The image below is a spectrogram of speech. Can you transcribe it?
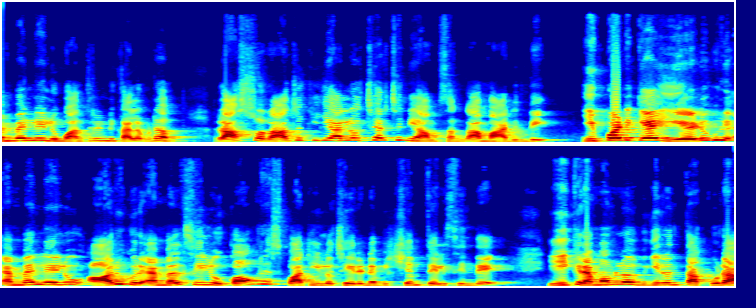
ఎమ్మెల్యేలు మంత్రిని కలవడం రాష్ట్ర రాజకీయాల్లో చర్చనీయాంశంగా మారింది. ఇప్పటికే ఏడుగురు ఎమ్మెల్యేలు ఆరుగురు ఎమ్మెల్సీలు కాంగ్రెస్ పార్టీలో చేరిన విషయం తెలిసిందే. ఈ క్రమంలో వీరంతా కూడా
